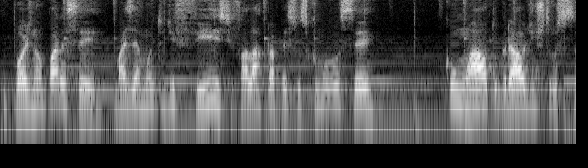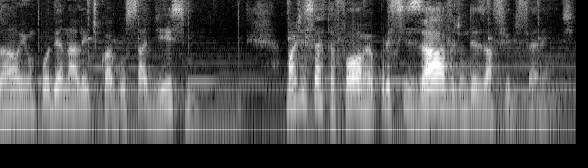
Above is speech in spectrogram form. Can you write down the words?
E pode não parecer, mas é muito difícil falar para pessoas como você, com um alto grau de instrução e um poder analítico aguçadíssimo. Mas de certa forma eu precisava de um desafio diferente.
